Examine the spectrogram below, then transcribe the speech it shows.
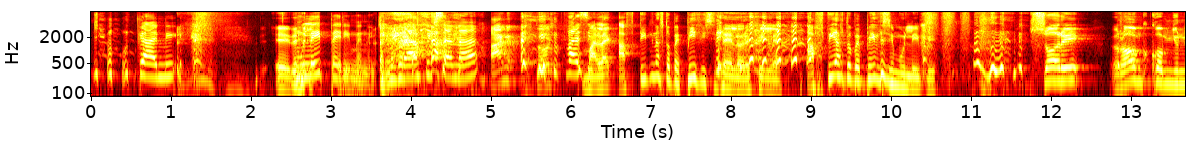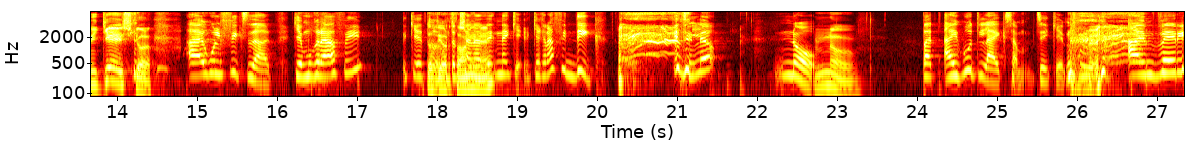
και μου κάνει. Ε, μου λέει περίμενε και μου γράφει ξανά. Αν αυτός... Φάση. Μαλάκα, αυτή την αυτοπεποίθηση θέλω, ρε φίλε. αυτή η αυτοπεποίθηση μου λείπει. Sorry, wrong communication. I will fix that. Και μου γράφει. Και το, το, διορθώνει, ξαναδεί. ναι. Ναι, και, και γράφει dick. και του λέω No, No. But I would like some chicken. Ναι. I'm very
